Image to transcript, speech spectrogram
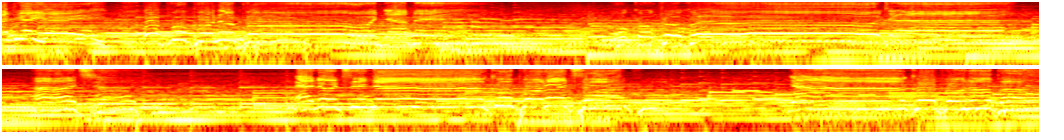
adeɛ yɛ opunpunpo nyame okokroko daa akyɛ ɛno ti nyankopɔn ata nyankopɔn ɔbaa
